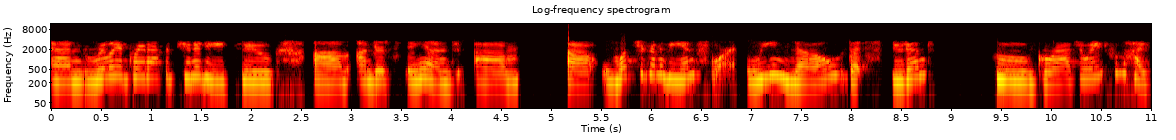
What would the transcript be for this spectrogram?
and really a great opportunity to um, understand um, uh, what you're going to be in for. We know that students who graduate from high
